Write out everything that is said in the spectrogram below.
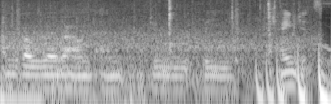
And we'll go all the way around and do the changes.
